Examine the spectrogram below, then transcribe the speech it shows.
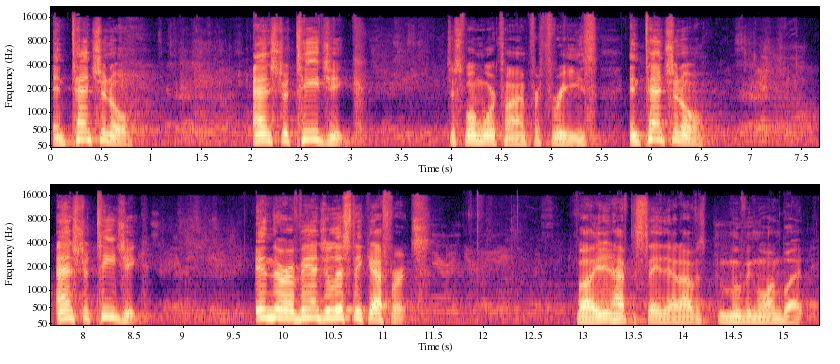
intentional and strategic. Just one more time for threes intentional, and strategic in their evangelistic efforts. Well, you didn't have to say that. I was moving on, but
